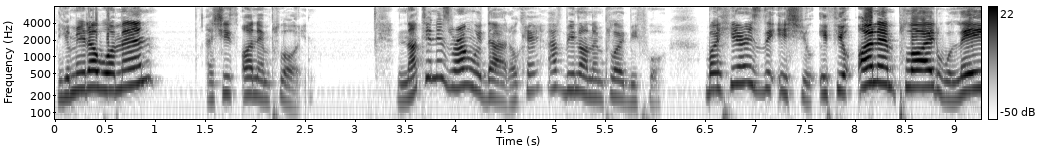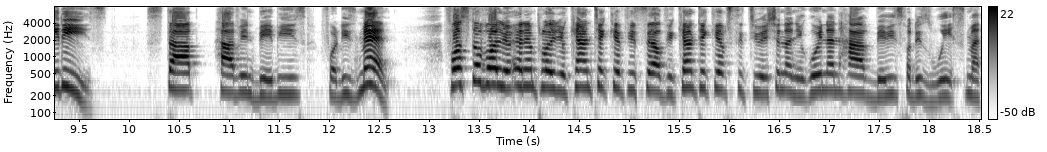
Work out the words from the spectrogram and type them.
you meet a woman and she's unemployed. Nothing is wrong with that, okay? I've been unemployed before. But here's the issue if you're unemployed, well, ladies, stop having babies for these men. First of all, you're unemployed, you can't take care of yourself, you can't take care of situation, and you're going and have babies for this waste man.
